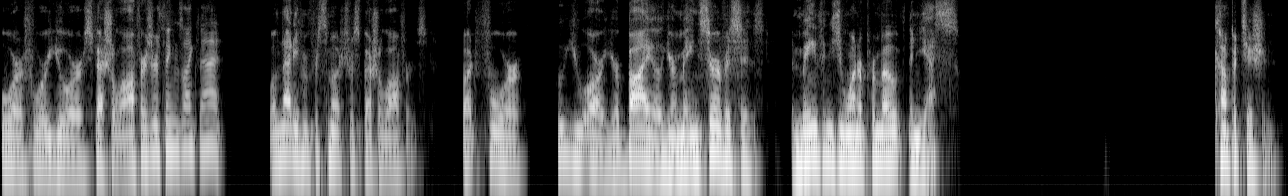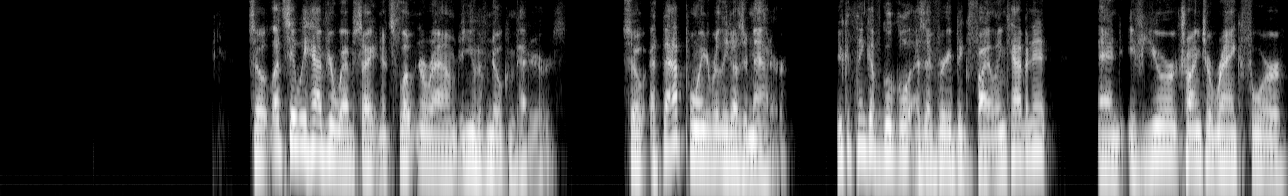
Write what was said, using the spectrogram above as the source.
or for your special offers or things like that well not even for so much for special offers but for who you are your bio your main services the main things you want to promote then yes. Competition. So let's say we have your website and it's floating around and you have no competitors. So at that point it really doesn't matter you can think of Google as a very big filing cabinet. And if you're trying to rank for,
